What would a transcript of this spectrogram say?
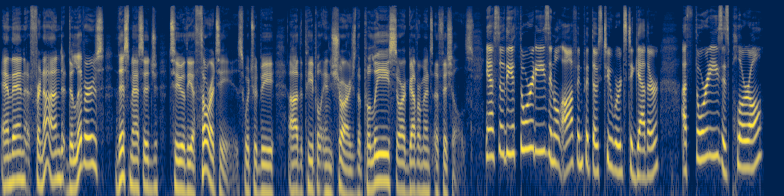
And then Fernand delivers this message to the authorities, which would be uh, the people in charge, the police or government officials. Yeah, so the authorities, and we'll often put those two words together. Authorities is plural.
